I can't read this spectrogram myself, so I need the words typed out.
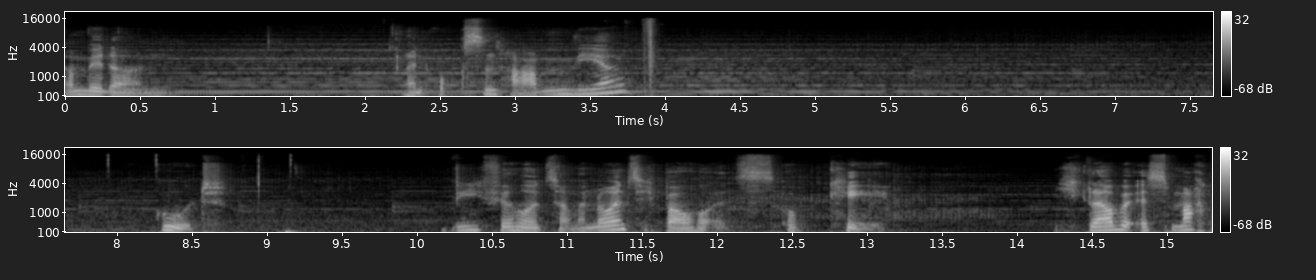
Haben wir da einen, einen Ochsen? Haben wir. Gut. Wie viel Holz haben wir? 90 Bauholz. Okay. Ich glaube, es macht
